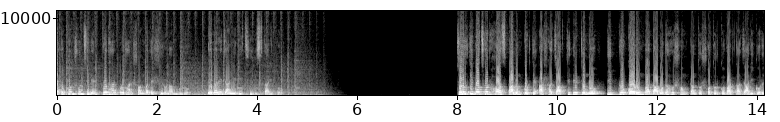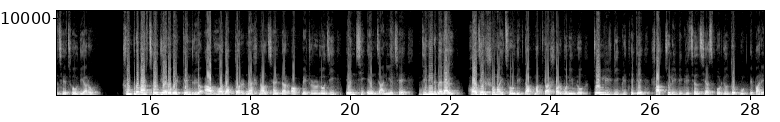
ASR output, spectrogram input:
এতক্ষণ শুনছিলেন প্রধান প্রধান সংবাদের শিরোনামগুলো। এবারে জানিয়ে দিচ্ছি বিস্তারিত। চলতি বছর হজ পালন করতে আসা যাত্রীদের জন্য তীব্র গরম বা দাবদাহ সংক্রান্ত সতর্কবার্তা জারি করেছে সৌদি আরব। শুক্রবার সৌদি আরবের কেন্দ্রীয় আবহাওয়া দপ্তর National Centre of Meteorology NCM জানিয়েছে, দিনের বেলায় হজের সময় সৌদির তাপমাত্রা সর্বনিম্ন চল্লিশ ডিগ্রি থেকে সাতচল্লিশ ডিগ্রি সেলসিয়াস পর্যন্ত উঠতে পারে।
